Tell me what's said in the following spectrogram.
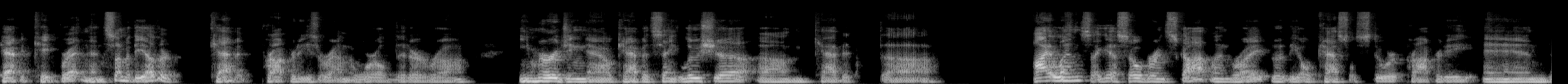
Cabot Cape Breton and some of the other Cabot properties around the world that are uh, emerging now Cabot St. Lucia, um, Cabot uh, Highlands, I guess, over in Scotland, right? The, old Castle Stuart property and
